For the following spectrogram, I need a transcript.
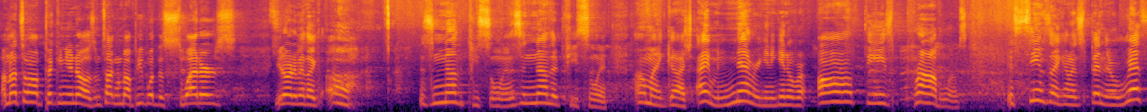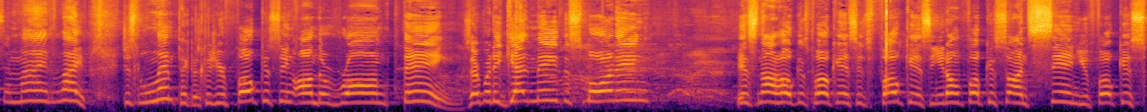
I'm not talking about picking your nose. I'm talking about people with the sweaters. You know what I mean? Like, oh, there's another piece of lint. There's another piece of lint. Oh my gosh, I'm never going to get over all these problems. It seems like I'm going to spend the rest of my life just lint pickers because you're focusing on the wrong things. Everybody get me this morning? It's not hocus pocus, it's focus. And you don't focus on sin, you focus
